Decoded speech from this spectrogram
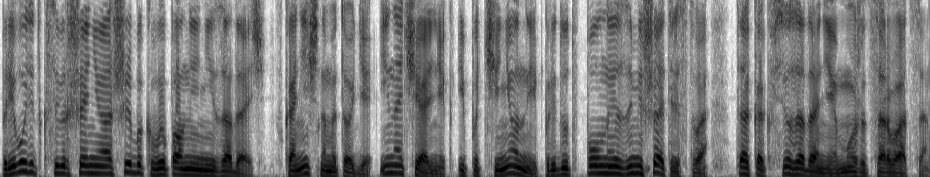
приводит к совершению ошибок в выполнении задач. В конечном итоге и начальник, и подчиненный придут в полное замешательство, так как все задание может сорваться.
